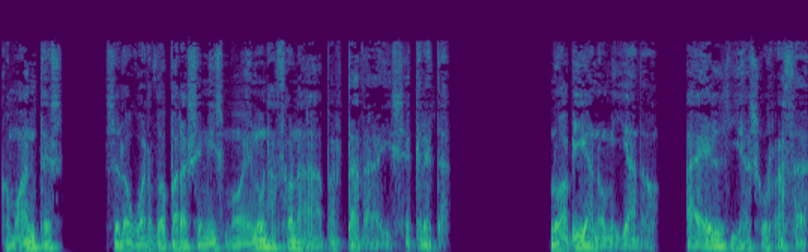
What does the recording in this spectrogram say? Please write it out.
Como antes, se lo guardó para sí mismo en una zona apartada y secreta. Lo habían humillado, a él y a su raza,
